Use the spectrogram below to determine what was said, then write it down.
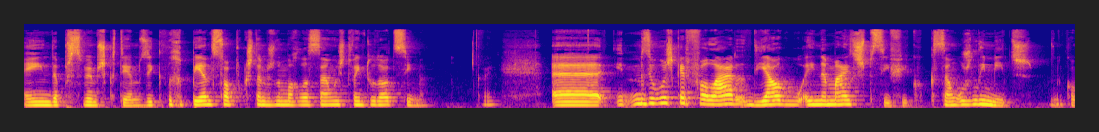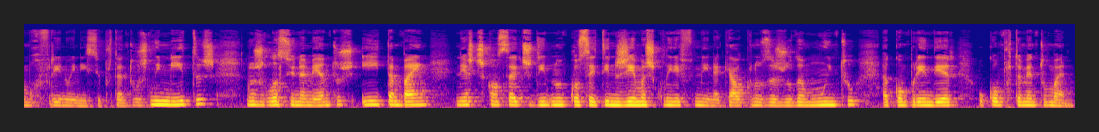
ainda percebemos que temos e que de repente, só porque estamos numa relação, isto vem tudo ao de cima. Okay? Uh, mas eu hoje quero falar de algo ainda mais específico, que são os limites como referi no início, portanto, os limites nos relacionamentos e também nestes conceitos, de, no conceito de energia masculina e feminina, que é algo que nos ajuda muito a compreender o comportamento humano.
